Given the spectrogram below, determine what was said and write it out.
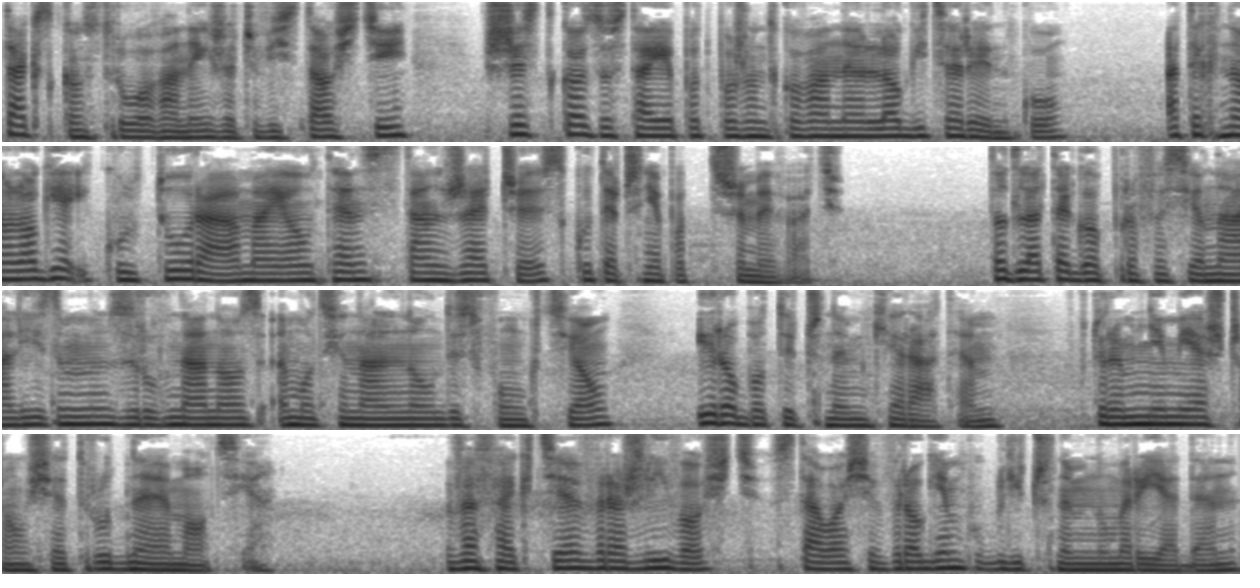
Tak skonstruowanej rzeczywistości wszystko zostaje podporządkowane logice rynku, a technologia i kultura mają ten stan rzeczy skutecznie podtrzymywać. To dlatego profesjonalizm zrównano z emocjonalną dysfunkcją i robotycznym kieratem, w którym nie mieszczą się trudne emocje. W efekcie wrażliwość stała się wrogiem publicznym numer jeden,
